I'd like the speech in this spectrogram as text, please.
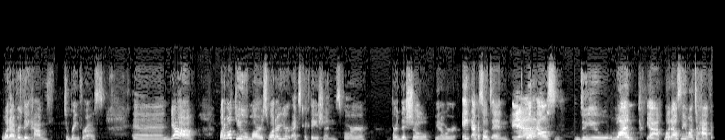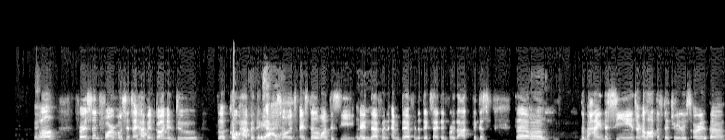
whatever they have to bring for us and yeah what about you mars what are your expectations for for this show you know we're eight episodes in Yeah. what else do you want yeah what else do you want to happen Well, first and foremost, since I haven't gone into the cohabiting Yeah, yeah. episodes, I still want to see. I Mhm. definitely am definitely excited for that because the Mhm. the behind the scenes or a lot of the trailers or the.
